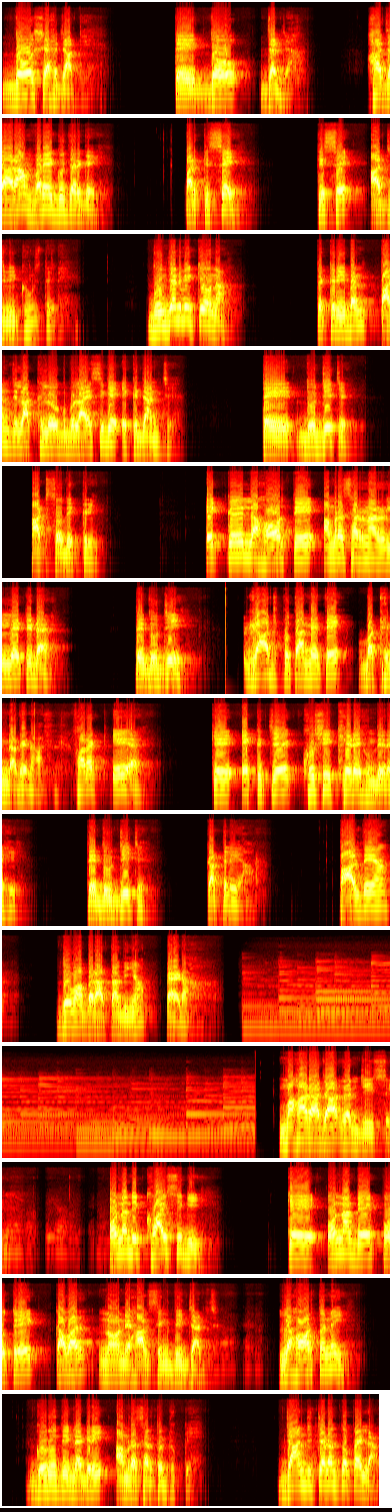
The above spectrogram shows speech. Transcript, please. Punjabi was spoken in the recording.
ਦੋ ਸ਼ਹਿਜ਼ਾਦੇ ਤੇ ਦੋ ਜੰਜਾ ਹਜ਼ਾਰਾਂ ਵਰੇ ਗੁਜ਼ਰ ਗਏ, ਪਰ ਕਿਸੇ ਕਿਸੇ ਅੱਜ ਵੀ ਗੂੰਜਦੇ ਨੇ। ਗੁੰਜਨ ਵੀ ਕਿਉਂ ਨਾ? ਤਕਰੀਬਨ 5 ਲੱਖ ਲੋਕ ਬੁਲਾਏ ਸੀਗੇ ਇੱਕ ਜੰਗ 'ਚ ਤੇ ਦੂਜੇ 'ਚ 800 ਦੇ ਕਰੀਬ। ਇੱਕ ਲਾਹੌਰ ਤੇ ਅੰਮ੍ਰਿਤਸਰ ਨਾਲ ਰਿਲੇਟਡ ਹੈ ਤੇ ਦੂਜੀ ਰਾਜਪੂਤਾਨੇ ਤੇ ਬਠਿੰਡਾ ਦੇ ਨਾਲ। ਫ਼ਰਕ ਇਹ ਹੈ ਕਿ ਇੱਕ 'ਚ ਖੁਸ਼ੀ ਖੇੜੇ ਹੁੰਦੇ ਰਹੇ ਤੇ ਦੂਜੀ 'ਚ ਕਤਲੇਆਮ। ਪਾਲਦੇ ਆ ਦੋਵਾਂ ਬਰਾਤਾਂ ਦੀਆਂ ਪੈੜਾਂ। ਮਹਾਰਾਜਾ ਰਣਜੀਤ ਸਿੰਘ, ਉਹਨਾਂ ਦੀ ਖੁਆਇਸ਼ ਸੀਗੀ ਕਿ ਉਹਨਾਂ ਦੇ ਪੋਤਰੇ ਕਵਰ ਨੌ ਨਿਹਾਲ ਸਿੰਘ ਦੀ ਜੰਜ ਲਾਹੌਰ ਤਾਂ ਨਹੀਂ, ਗੁਰੂ ਦੀ ਨਗਰੀ ਅੰਮ੍ਰਿਤਸਰ ਤੋਂ ਢੁੱਕੇ। ਜੰਜ ਚੜਨ ਤੋਂ ਪਹਿਲਾਂ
